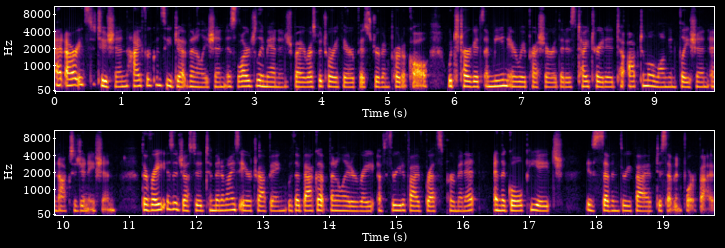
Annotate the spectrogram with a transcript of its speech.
At our institution, high frequency jet ventilation is largely managed by a respiratory therapist driven protocol, which targets a mean airway pressure that is titrated to optimal lung inflation and oxygenation. The rate is adjusted to minimize air trapping with a backup ventilator rate of 3 to 5 breaths per minute, and the goal pH is 735 to 745.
